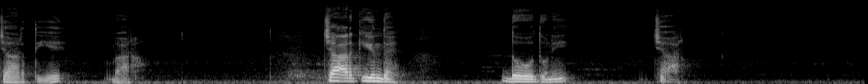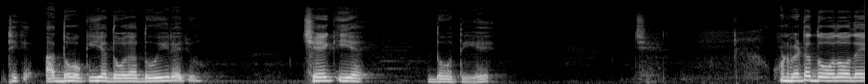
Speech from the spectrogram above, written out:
4 ਤੀਏ 12 4 ਕੀ ਹੁੰਦਾ? 2 ਦੁਨੀ 4 ਠੀਕ ਹੈ? ਆ 2 ਕੀ ਹੈ? 2 ਦਾ 2 ਹੀ ਰਹਿ ਜੂ। 6 ਕੀ ਹੈ? 2 ਤੀਏ 6 ਹੁਣ ਬੇਟਾ 2 2 ਦੇ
